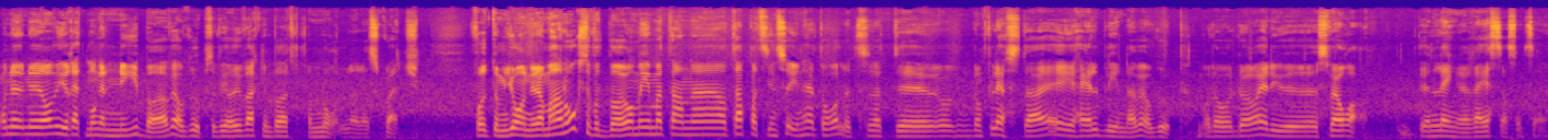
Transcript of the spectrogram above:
Och nu, nu har vi ju rätt många nybörjare i vår grupp så vi har ju verkligen börjat från noll eller scratch. Förutom Johnny, men han har också fått börja om i och med att han uh, har tappat sin syn helt och hållet. Så att uh, de flesta är helblinda i vår grupp och då, då är det ju svårare. Det är en längre resa så att säga.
